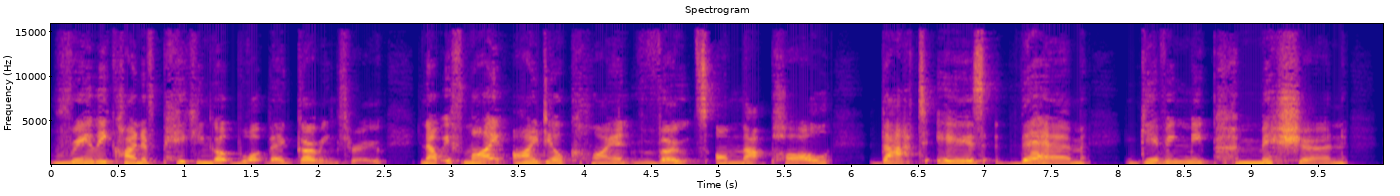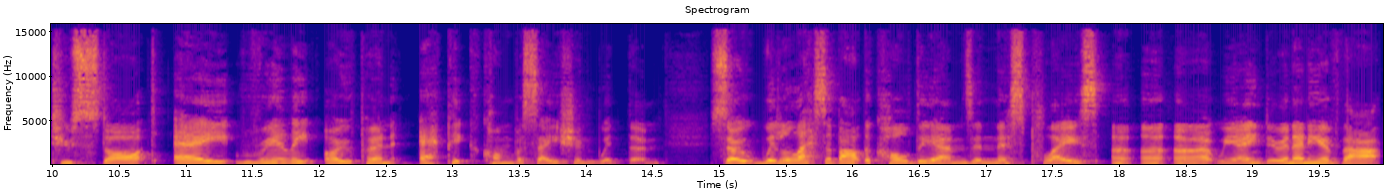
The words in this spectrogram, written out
Really kind of picking up what they're going through. Now, if my ideal client votes on that poll, that is them giving me permission to start a really open, epic conversation with them. So we're less about the cold DMs in this place. Uh, uh, uh. We ain't doing any of that.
